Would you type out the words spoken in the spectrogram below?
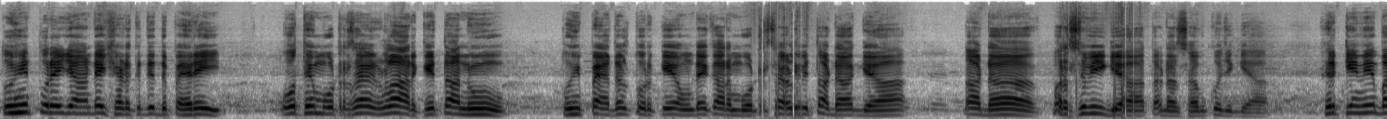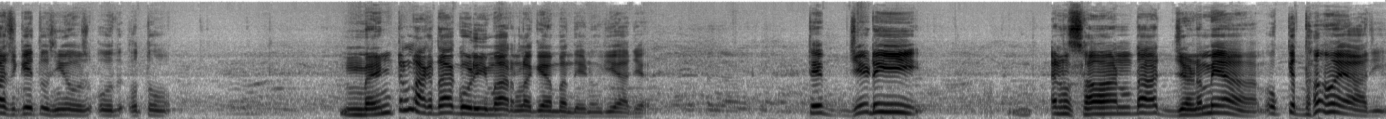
ਤੁਸੀਂ ਤੁਰੇ ਜਾਂਦੇ ਸੜਕ ਤੇ ਦੁਪਹਿਰੇ ਹੀ, ਉੱਥੇ ਮੋਟਰਸਾਈਕਲ ਖਲਾਰ ਕੇ ਤੁਹਾਨੂੰ, ਤੁਸੀਂ ਪੈਦਲ ਤੁਰ ਕੇ ਆਉਂਦੇ ਘਰ, ਮੋਟਰਸਾਈਕਲ ਵੀ ਤੁਹਾਡਾ ਗਿਆ। ਤੁਹਾਡਾ ਪਰਸ ਵੀ ਗਿਆ, ਤੁਹਾਡਾ ਸਭ ਕੁਝ ਗਿਆ। ਫਿਰ ਕਿਵੇਂ ਬਚ ਗਏ ਤੁਸੀਂ ਉਸ ਉਹ- ਤੋਂ ਮਿੰਟ ਲੱਗਦਾ ਗੋਲੀ ਮਾਰਨ ਲੱਗਿਆ ਬੰਦੇ ਨੂੰ ਜੀ ਅੱਜ। ਤੇ ਜਿਹੜੀ ਇਨਸਾਨ ਦਾ ਜਨਮ ਆ, ਉਹ ਕਿੱਦਾਂ ਹੋਇਆ ਜੀ?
